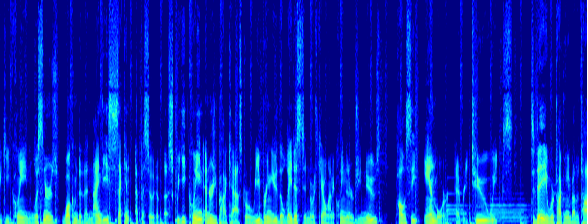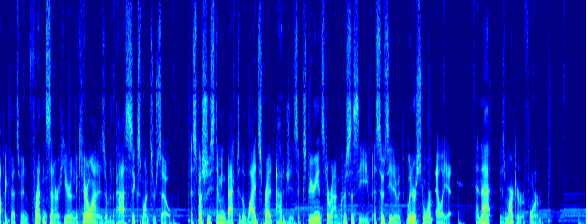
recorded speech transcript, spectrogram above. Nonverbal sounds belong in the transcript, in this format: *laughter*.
Squeaky Clean listeners. Welcome to the 92nd episode of the Squeaky Clean Energy Podcast, where we bring you the latest in North Carolina clean energy news, policy, and more every two weeks. Today, we're talking about a topic that's been front and center here in the Carolinas over the past six months or so, especially stemming back to the widespread outages experienced around Christmas Eve associated with Winter Storm Elliott, and that is market reform.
